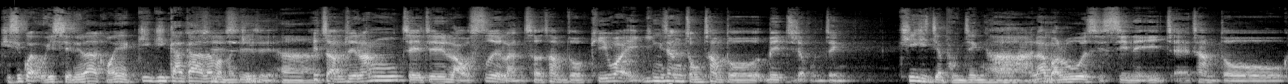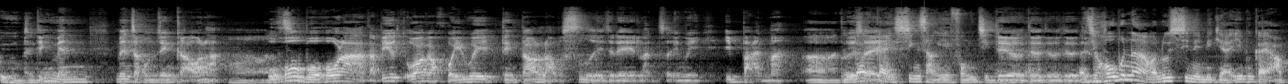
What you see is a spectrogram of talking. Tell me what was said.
其实怪危险的啦，可以叽叽嘎嘎，那么慢，去，嗯，暂时咱姐姐老式的缆车差不多，据我印象中差不多没几十分钟。之前就盤整下，那把路是新的，一隻差不多，顶面面就分钟夠啦。有好无好啦，特别我个回味等到老师的即个难色因为一般嘛。啊，对，要对，欣赏啲风景，对对对对，而且好邊嗱，我路新的物件，一般该啊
